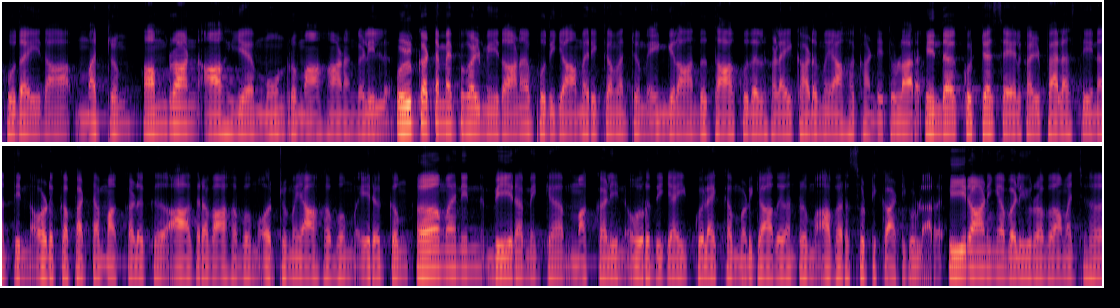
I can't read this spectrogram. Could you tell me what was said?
ஹுதைதா மற்றும் அம்ரான் ஆகிய மூன்று மாகாணங்களில் உள்கட்டமைப்புகள் மீதான புதிய அமெரிக்க மற்றும் இங்கிலாந்து தாக்குதல்களை கடுமையாக கண்டித்துள்ளார் இந்த குற்ற செயல்கள் பலஸ்தீனத்தின் ஒடுக்கப்பட்ட மக்களுக்கு ஆதரவாகவும் ஒற்றுமையாகவும் இருக்கும். ஏமனின் வீரமிக்க மக்களின் உறுதியை குலைக்க முடியாது என்றும் அவர் சுட்டிக்காட்டியுள்ளார். ஈரானிய வெளியுறவு அமைச்சக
